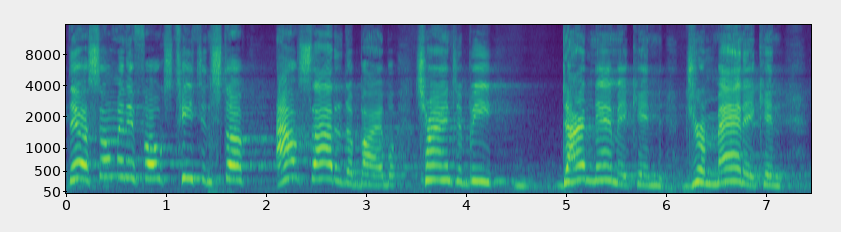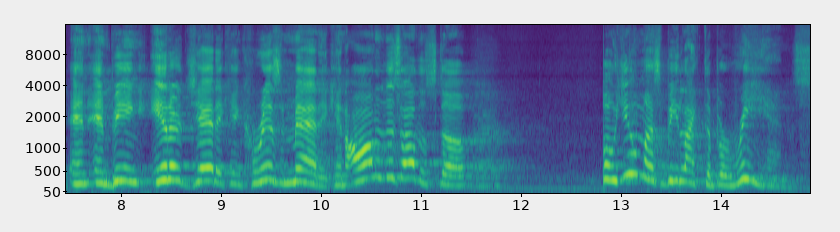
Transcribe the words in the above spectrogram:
There are so many folks teaching stuff outside of the Bible, trying to be dynamic and dramatic and, and, and being energetic and charismatic and all of this other stuff. But you must be like the Bereans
